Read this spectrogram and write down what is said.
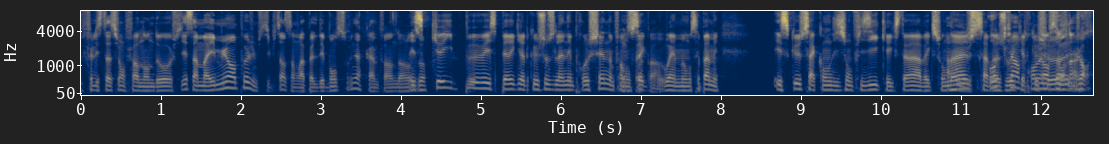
Félicitations Fernando. Je dis, ça m'a ému un peu. Je me suis dit, putain, ça me rappelle des bons souvenirs quand même, Fernando Est-ce qu'il peut espérer quelque chose l'année prochaine? Enfin, On on, sait sait, pas. ouais, mais on sait pas. Mais est-ce que sa condition physique, etc., avec son Ah, âge, ça va jouer quelque problème. Non, chose ça, âge. genre,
